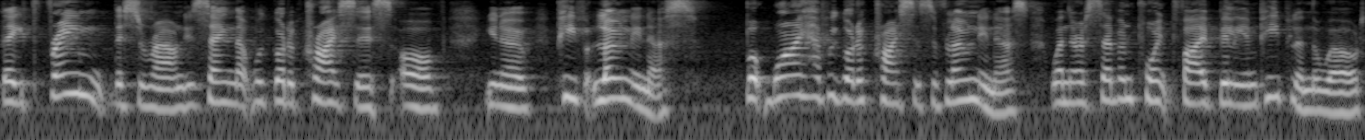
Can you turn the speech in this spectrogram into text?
they frame this around is saying that we've got a crisis of, you know, people, loneliness. But why have we got a crisis of loneliness when there are 7.5 billion people in the world?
